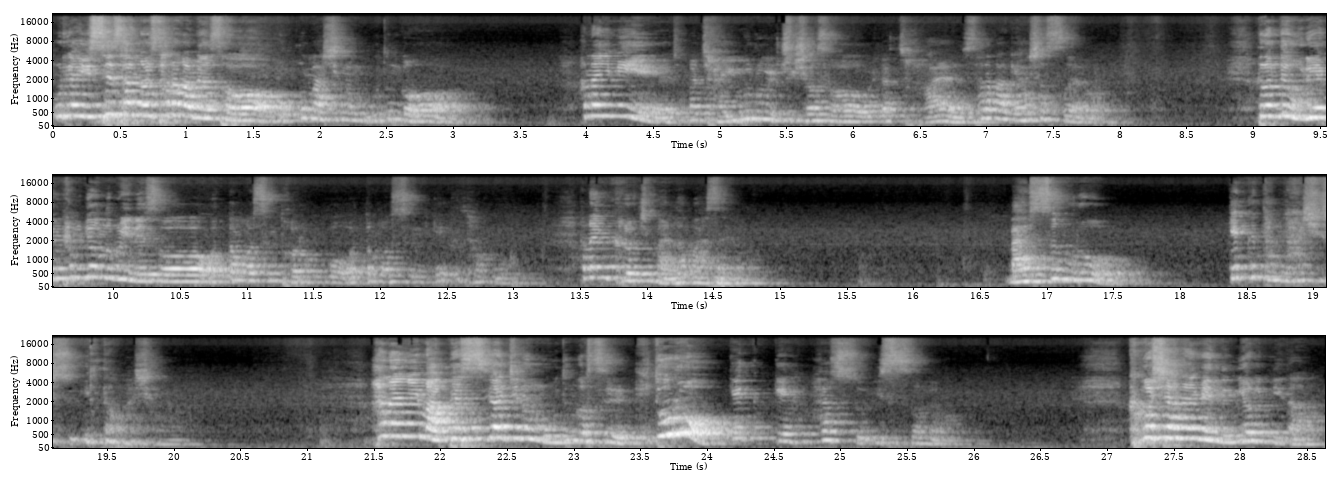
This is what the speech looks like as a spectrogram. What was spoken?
우리가 이 세상을 살아가면서 먹고 마시는 모든 것 하나님이 정말 자유를 주셔서 우리가 잘 살아가게 하셨어요. 그런데 우리의 편견으로 인해서 어떤 것은 더럽고 어떤 것은 깨끗하고 하나님 그러지 말라고 하세요. 말씀으로 깨끗하게 하실 수 있다고 하셔요. 하나님 앞에 쓰여지는 모든 것을 기도로 깨끗게 할 수 있어요. 그것이 하나님의 능력입니다.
